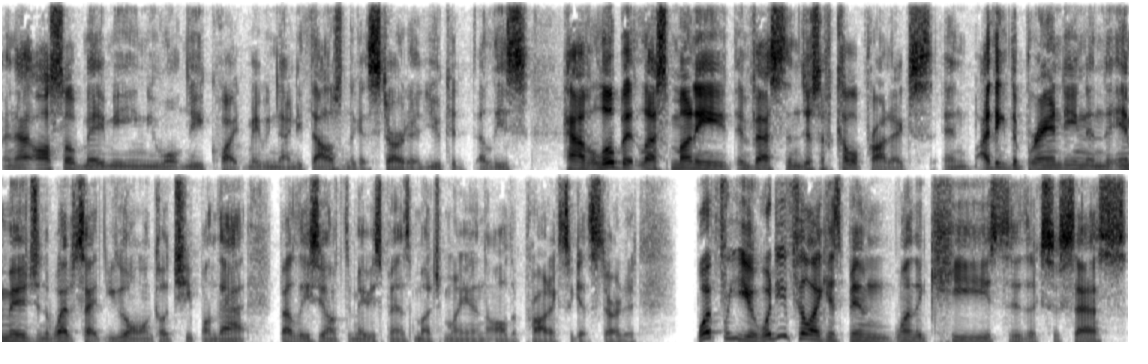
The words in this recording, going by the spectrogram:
and that also may mean you won't need quite maybe 90000 to get started. You could at least have a little bit less money invest in just a couple products. And i think the branding and the image and the website you don't want to go cheap on that but at least you don't have to maybe spend as much money on all the products to get started. What for you what do you feel like has been one of the keys to the success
